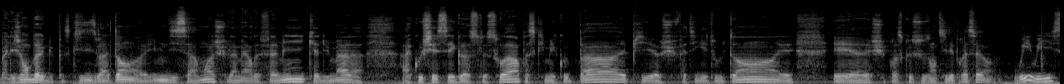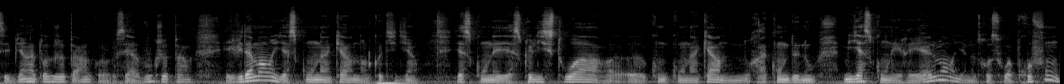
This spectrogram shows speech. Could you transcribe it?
bah, les gens bug parce qu'ils disent bah, attends, il me dit ça à moi, je suis la mère de famille qui a du mal à, coucher ses gosses le soir parce qu'ils m'écoutent pas, et puis euh, je suis fatigué tout le temps, et, et euh, je suis presque sous antidépresseur. Oui, oui, c'est bien à toi que je parle. C'est à vous que je parle. évidemment, il y a ce qu'on incarne dans le quotidien, il y a ce qu'on est, il y a ce que l'histoire euh, qu'on incarne raconte de nous, mais il y a ce qu'on est réellement, il y a notre soi profond,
